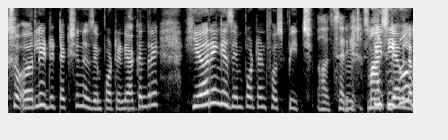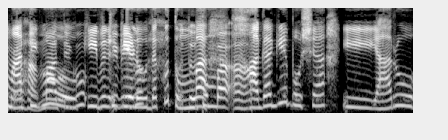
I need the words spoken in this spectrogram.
So early detection is important ಯಾಕಂದ್ರೆ hearing is important for speech ಸರಿ. ಕೇಳುವುದಕ್ಕೂ ತುಂಬಾ ಹಾಗಾಗಿ ಬಹುಶಃ ಈ ಯಾರು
